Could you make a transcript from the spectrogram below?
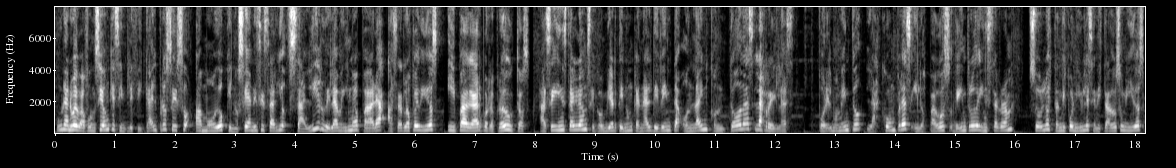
una nueva función que simplifica el proceso a modo que no sea necesario salir de la misma para hacer los pedidos y pagar por los productos. Así Instagram se convierte en un canal de venta online con todas las reglas. Por el momento, las compras y los pagos dentro de Instagram solo están disponibles en Estados Unidos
